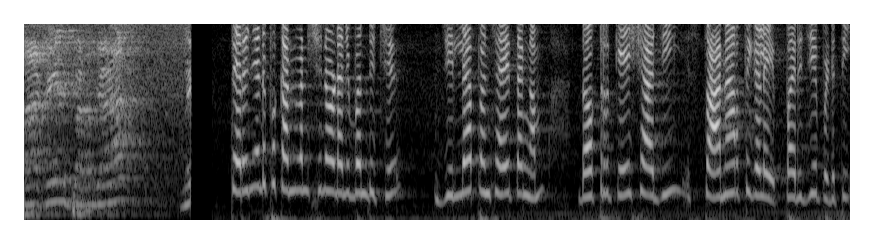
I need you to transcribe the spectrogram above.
ഭാഷയിൽ പറഞ്ഞാൽ തെരഞ്ഞെടുപ്പ് കൺവെൻഷനോടനുബന്ധിച്ച് ജില്ലാ പഞ്ചായത്ത് അംഗം ഡോക്ടർ കെ ഷാജി സ്ഥാനാർത്ഥികളെ പരിചയപ്പെടുത്തി.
